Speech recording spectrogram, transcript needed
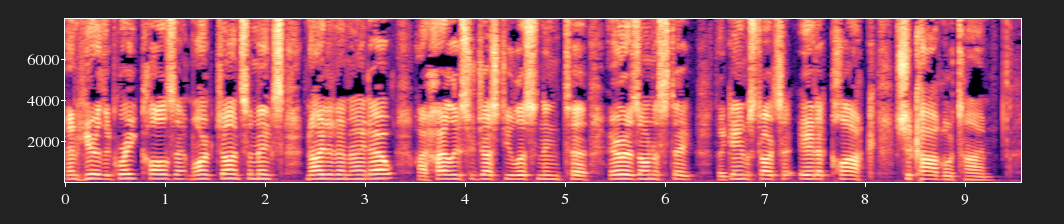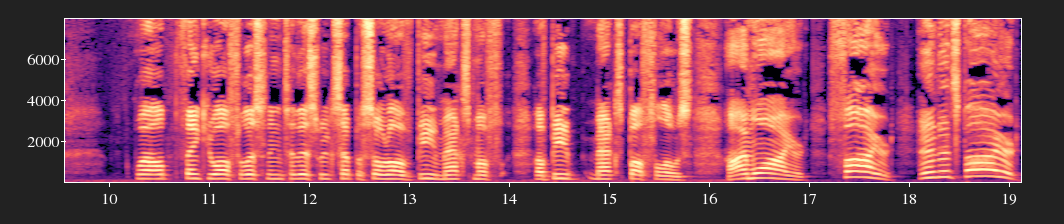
and hear the great calls that Mark Johnson makes night in and night out, I highly suggest you listening to Arizona State. The game starts at 8 o'clock Chicago time. Well, thank you all for listening to this week's episode of B Max Muff- of B Max Buffaloes. I'm wired, fired, and inspired.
